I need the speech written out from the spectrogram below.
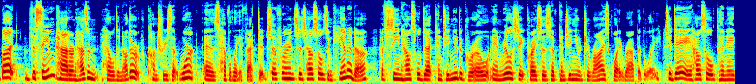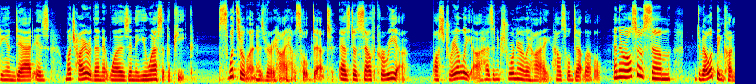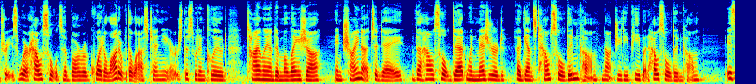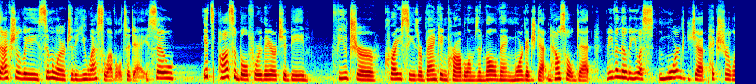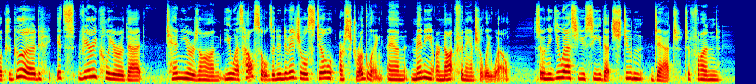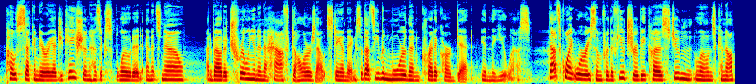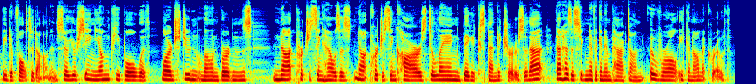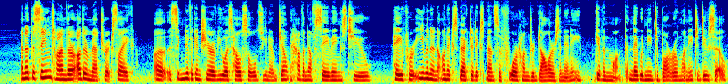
But the same pattern hasn't held in other countries that weren't as heavily affected. So, for instance, households in Canada have seen household debt continue to grow and real estate prices have continued to rise quite rapidly. Today, household Canadian debt is much higher than it was in the US at the peak. Switzerland has very high household debt, as does South Korea. Australia has an extraordinarily high household debt level. And there are also some developing countries where households have borrowed quite a lot over the last 10 years. This would include Thailand and Malaysia. In China today, the household debt, when measured against household income, not GDP, but household income, is actually similar to the US level today. So it's possible for there to be future crises or banking problems involving mortgage debt and household debt. Even though the U.S. mortgage picture looks good, it's very clear that 10 years on, U.S. households and individuals still are struggling, and many are not financially well. So in the U.S., you see that student debt to fund post secondary education has exploded, and it's now at about a trillion and a half dollars outstanding. So that's even more than credit card debt in the US. That's quite worrisome for the future because student loans cannot be defaulted on. And so you're seeing young people with large student loan burdens not purchasing houses, not purchasing cars, delaying big expenditures. So that, that has a significant impact on overall economic growth. And at the same time, there are other metrics like uh, a significant share of U.S. households, you know, don't have enough savings to pay for even an unexpected expense of $400 in any given month, and they would need to borrow money to do so.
